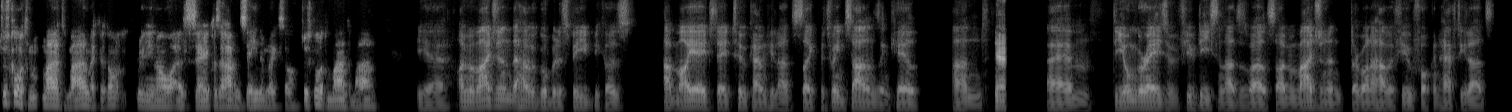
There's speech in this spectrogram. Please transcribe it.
just go to man to man. Like I don't really know what else to say because I haven't seen them. Like so, just go to man to man. Yeah, I'm imagining they have a good bit of speed because at my age they had two county lads, like between Sallins and Kill, and Yeah. um, the younger age of a few decent lads as well. So I'm imagining they're going to have a few fucking hefty lads.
